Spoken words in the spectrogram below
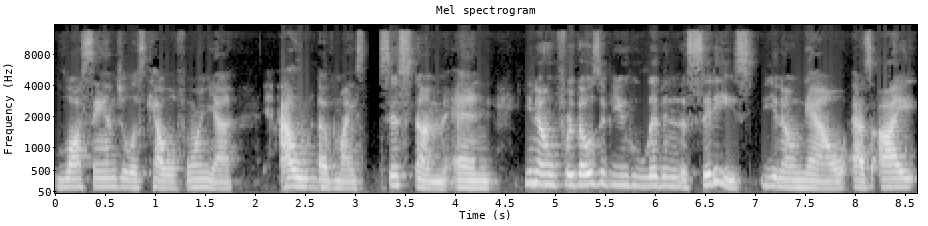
Los Angeles, California out of my system. And, you know, for those of you who live in the cities, you know, now, as I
